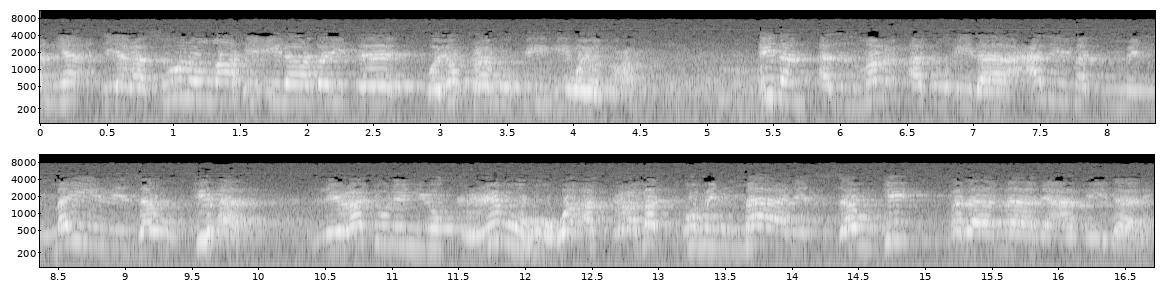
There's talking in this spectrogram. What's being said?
أن يأتي رسول الله إلى بيته ويكرم فيه ويطعم. إذا علمت من ميل زوجها لرجل يكرمه وأكرمته من مال الزوج فلا مانع في ذلك.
